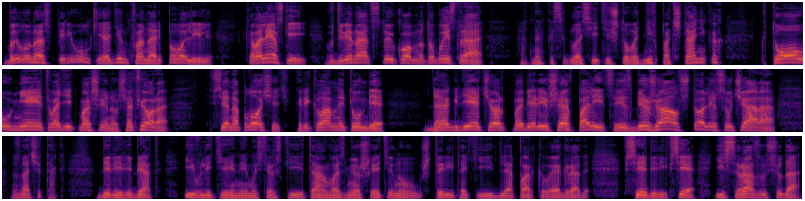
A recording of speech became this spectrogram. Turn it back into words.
Был у нас в переулке один фонарь, повалили. Ковалевский, в двенадцатую комнату, быстро! Однако согласитесь, что в одних подштаниках кто умеет водить машину? Шофера! Все на площадь, к рекламной тумбе. Да где, черт побери, шеф полиции? Сбежал, что ли, сучара? Значит так, бери ребят и в литейные мастерские. Там возьмешь эти, ну, штыри такие для парковой ограды. Все бери, все, и сразу сюда.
